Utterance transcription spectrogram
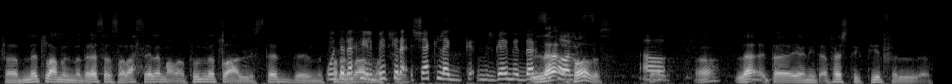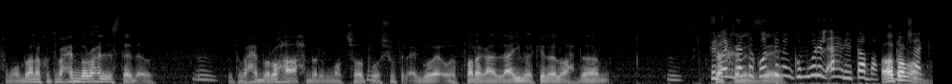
فبنطلع من المدرسة صلاح سالم على طول نطلع على الاستاد نتفرج وأنت داخل البيت كده. شكلك مش جاي من الدرس لا خالص. خالص. آه. آه. لا يعني اتقفشت كتير في في موضوع أنا كنت بحب أروح الاستاد قوي. كنت بحب أروح أحضر الماتشات وأشوف الأجواء وأتفرج على اللعيبة كده لوحدها. في الوقت ده انت كنت؟ من جمهور الأهلي طبعا آه طبعا بتشجع.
